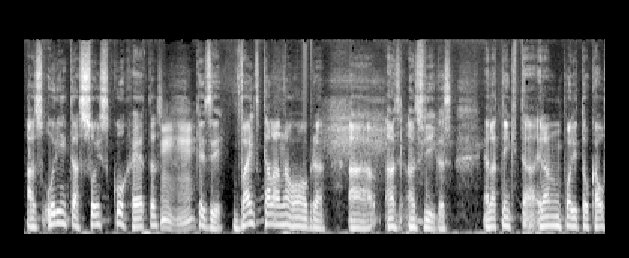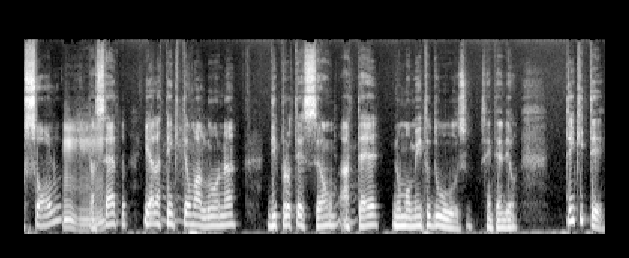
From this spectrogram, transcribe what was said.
as orientações corretas. Uhum. Quer dizer, vai estar tá lá na obra a, as, as vigas. Ela tem que tá, ela não pode tocar o solo, Uhum. tá certo? E ela tem que ter uma lona de proteção até no momento do uso. Você entendeu? Tem que ter.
